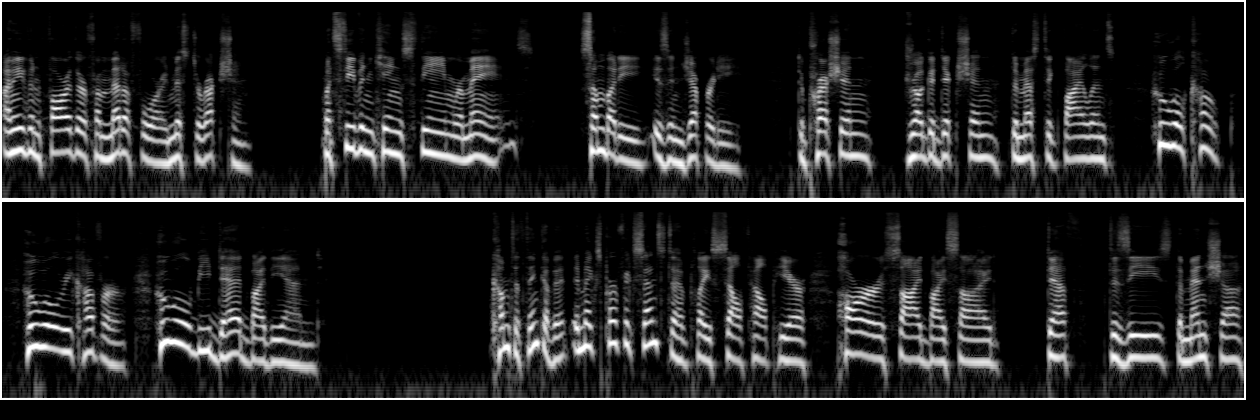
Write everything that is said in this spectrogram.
I'm even farther from metaphor and misdirection. But Stephen King's theme remains somebody is in jeopardy. Depression, drug addiction, domestic violence. Who will cope? Who will recover? Who will be dead by the end? Come to think of it, it makes perfect sense to have placed self help here, horrors side by side, death, disease, dementia.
